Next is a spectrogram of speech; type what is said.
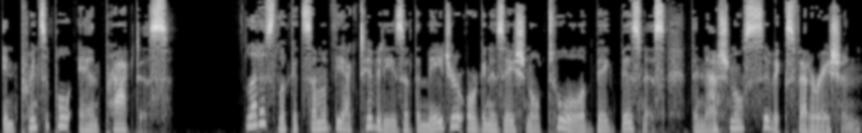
in principle and practice. Let us look at some of the activities of the major organizational tool of big business, the National Civics Federation.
